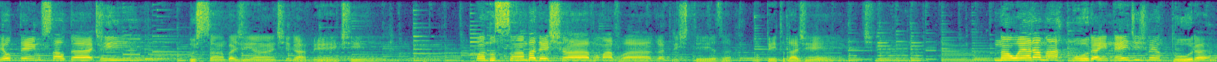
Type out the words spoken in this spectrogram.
Eu tenho saudade dos sambas de antigamente. Quando o samba deixava uma vaga tristeza no peito da gente. Não era amargura e nem desventura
